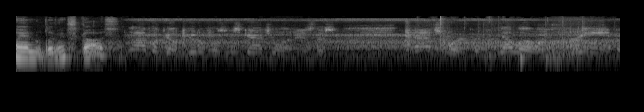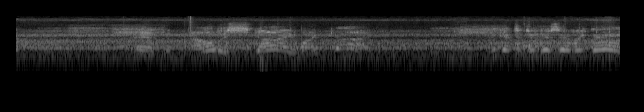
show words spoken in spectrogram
Land of Living look how beautiful Saskatchewan is. This patchwork of yellow and green. And all this sky, my God. We get to do this every day.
